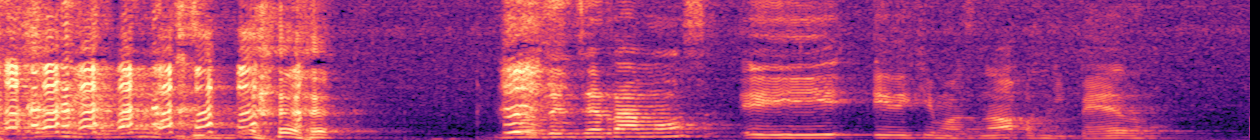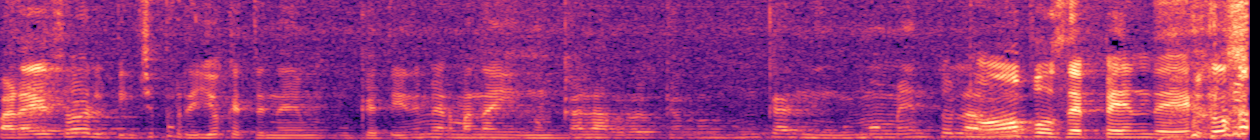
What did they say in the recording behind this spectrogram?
cuarto de mi hermana. Nos encerramos y, y dijimos, no, pues ni pedo. Para eso el pinche perrillo que tiene, que tiene mi hermana ahí nunca ladró el cabrón, nunca en ningún momento ladró. No, pues de pendejo.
